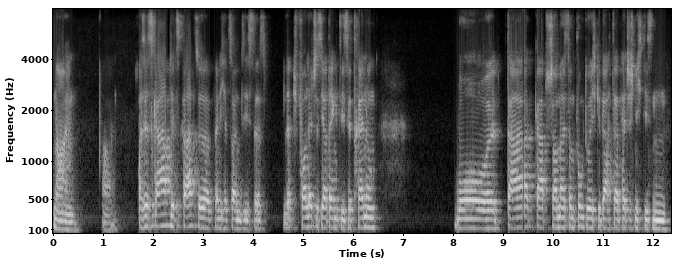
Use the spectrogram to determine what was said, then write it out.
Nein, nein. Also es gab jetzt gerade, wenn ich jetzt an dieses vorletztes Jahr denke, diese Trennung, wo da gab es schon mal so einen Punkt, wo ich gedacht habe, hätte ich nicht diesen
